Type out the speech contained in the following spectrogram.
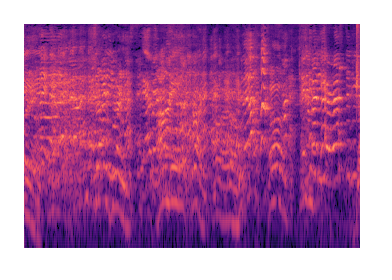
saying seventh grade. I'm mean, right. Oh, no. Anybody arrested you.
